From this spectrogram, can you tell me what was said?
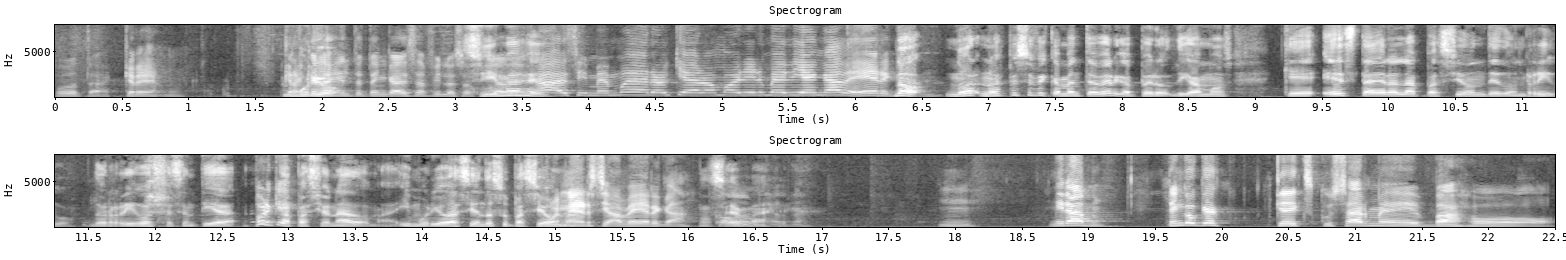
Puta, creo. ¿Crees que la gente tenga esa filosofía? Sí, de, ah, si me muero, quiero morirme bien a verga. No, no, no específicamente a verga, pero digamos que esta era la pasión de Don Rigo. Don Rigo se sentía apasionado, ma, y murió haciendo su pasión. ma. Ponerse a verga. No sé, ma. Mm. Mira, tengo que, que excusarme bajo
